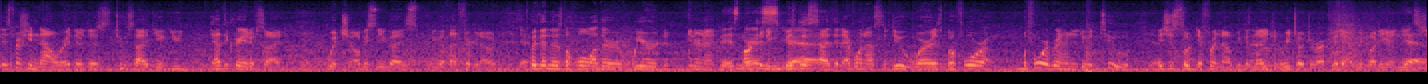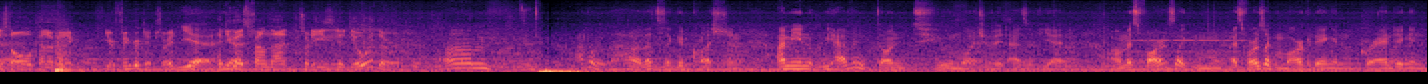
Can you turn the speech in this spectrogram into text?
especially now, right? There, there's two sides. You you have the creative side, which obviously you guys you got that figured out. But then there's the whole other weird internet Business, marketing business yeah. side that everyone has to do. Whereas before before everyone had to do it too, it's just so different now because now you can reach out directly to everybody and it's just all kind of at your fingertips, right? Yeah, Have you guys found that sort of easy to deal with, or? I don't know. That's a good question. I mean, we haven't done too much of it as of yet. Um, as far as like as far as like marketing and branding and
